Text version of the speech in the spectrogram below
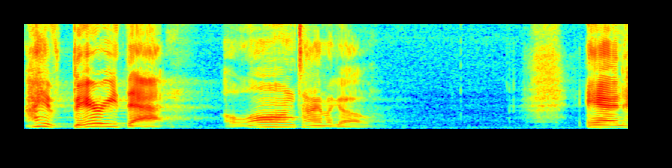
I have buried that a long time ago. And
